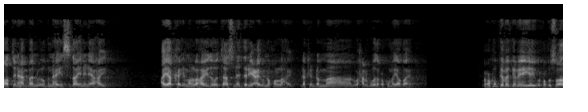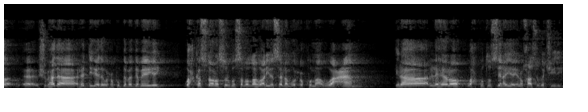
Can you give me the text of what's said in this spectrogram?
baatin ahaan baanu ognahay in sidaa inaynay ahayn ayaa ka iman lahayd oo taasna dariicay u noqon lahayd. Laakiin dhammaan waxaa lagu wada xukumayaa daahirka. Wuxuu ku gebagabeeyey wuxuu ku soo shubhada raddigeeda wuxuu ku gebagabeeyey. Wax kastoo rasuulku sala allahu alayh wasalam uu xukumaa waa caam. Ilaa la helo wax ku tusinaya inuu khaas uga jeeday.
